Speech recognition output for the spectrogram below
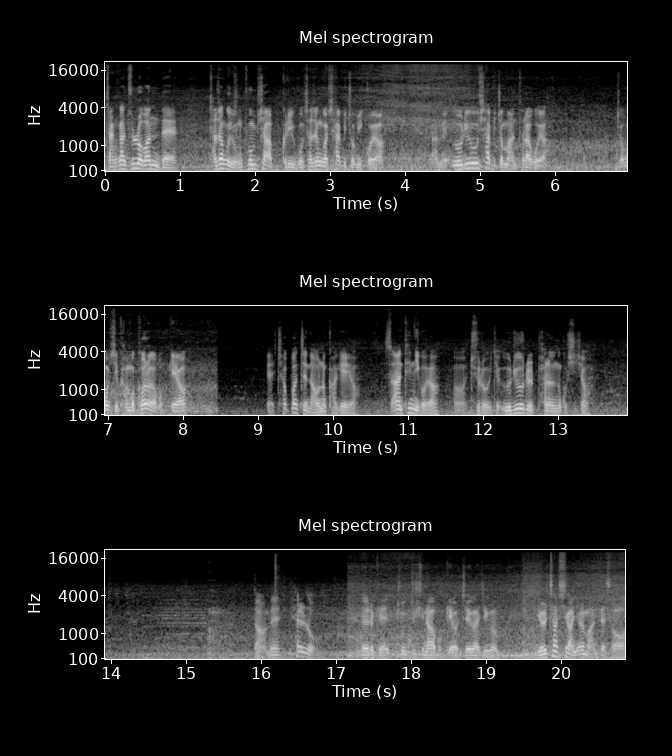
잠깐 둘러봤는데 자전거 용품 샵 그리고 자전거 샵이 좀 있고요. 그다음에 의류 샵이 좀 많더라고요. 조금씩 한번 걸어가 볼게요. 네, 첫 번째 나오는 가게예요. 산틴이고요. 어, 주로 이제 의류를 파는 곳이죠. 그 다음에 펠로 네, 이렇게 쭉쭉 지나가 볼게요. 제가 지금 열차 시간이 얼마 안 돼서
